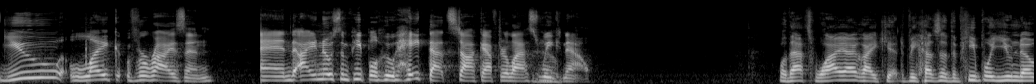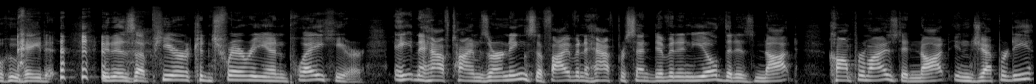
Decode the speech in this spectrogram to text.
You like Verizon and I know some people who hate that stock after last yeah. week now. Well, that's why I like it, because of the people you know who hate it. it is a pure contrarian play here. Eight and a half times earnings, a five and a half percent dividend yield that is not compromised and not in jeopardy.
